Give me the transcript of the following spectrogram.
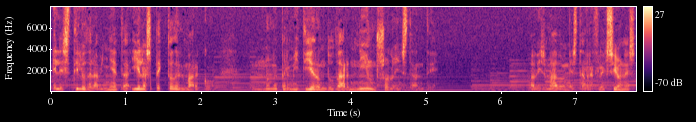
el estilo de la viñeta y el aspecto del marco no me permitieron dudar ni un solo instante. Abismado en estas reflexiones,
